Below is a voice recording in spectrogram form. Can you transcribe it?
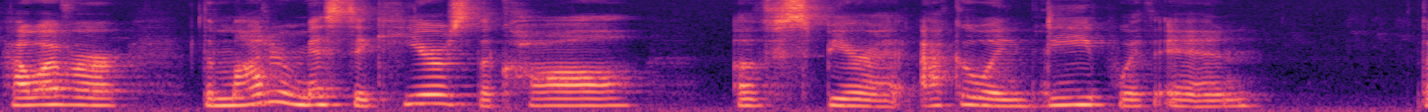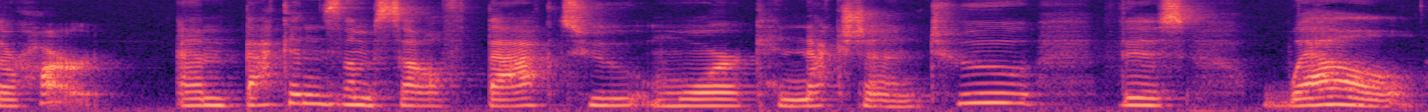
However, the modern mystic hears the call of spirit echoing deep within their heart and beckons themselves back to more connection to this well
